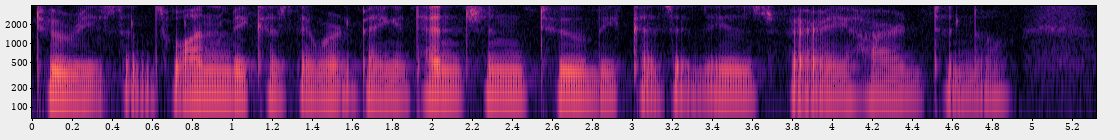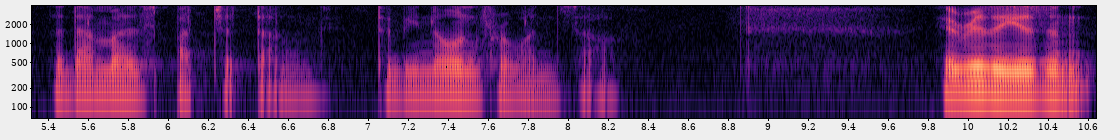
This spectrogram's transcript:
two reasons. One, because they weren't paying attention. Two, because it is very hard to know. The Dhamma is pachatang, to be known for oneself. It really isn't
